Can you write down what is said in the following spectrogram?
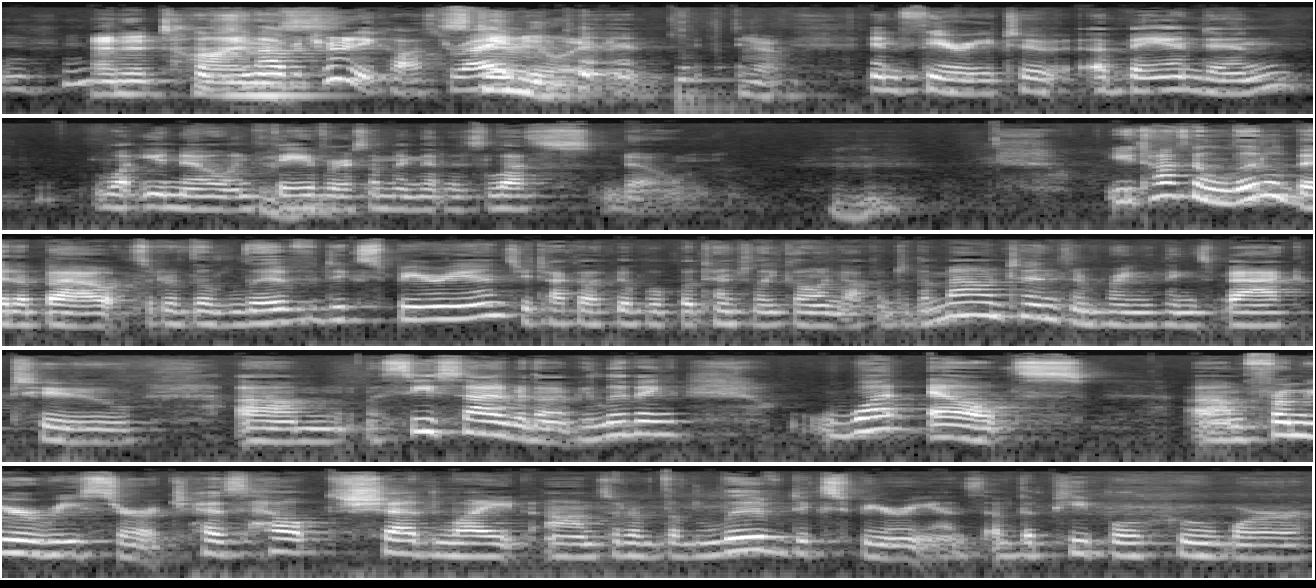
mm-hmm. and at times an opportunity cost, right? stimulated. yeah. In theory, to abandon what you know in mm-hmm. favor of something that is less known. Mm-hmm. You talked a little bit about sort of the lived experience. You talked about people potentially going up into the mountains and bringing things back to um, a seaside where they might be living. What else um, from your research has helped shed light on sort of the lived experience of the people who were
